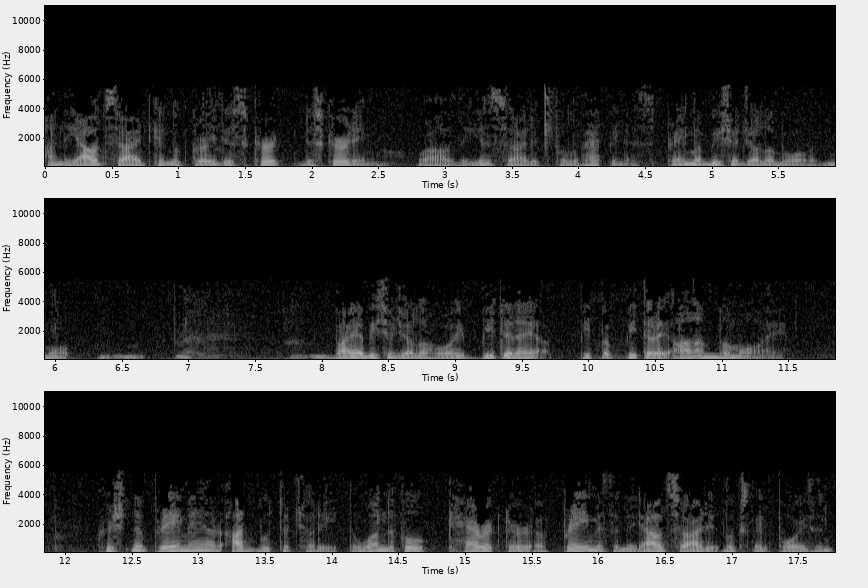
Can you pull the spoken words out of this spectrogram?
on the outside can look very discouraging, while the inside it's full of happiness. Prema bisha jala Vaya bisha jala hoy, bitare anandamoy. Krishna Premer Adbhuta Chari. The wonderful character of Prem is on the outside, it looks like poison,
